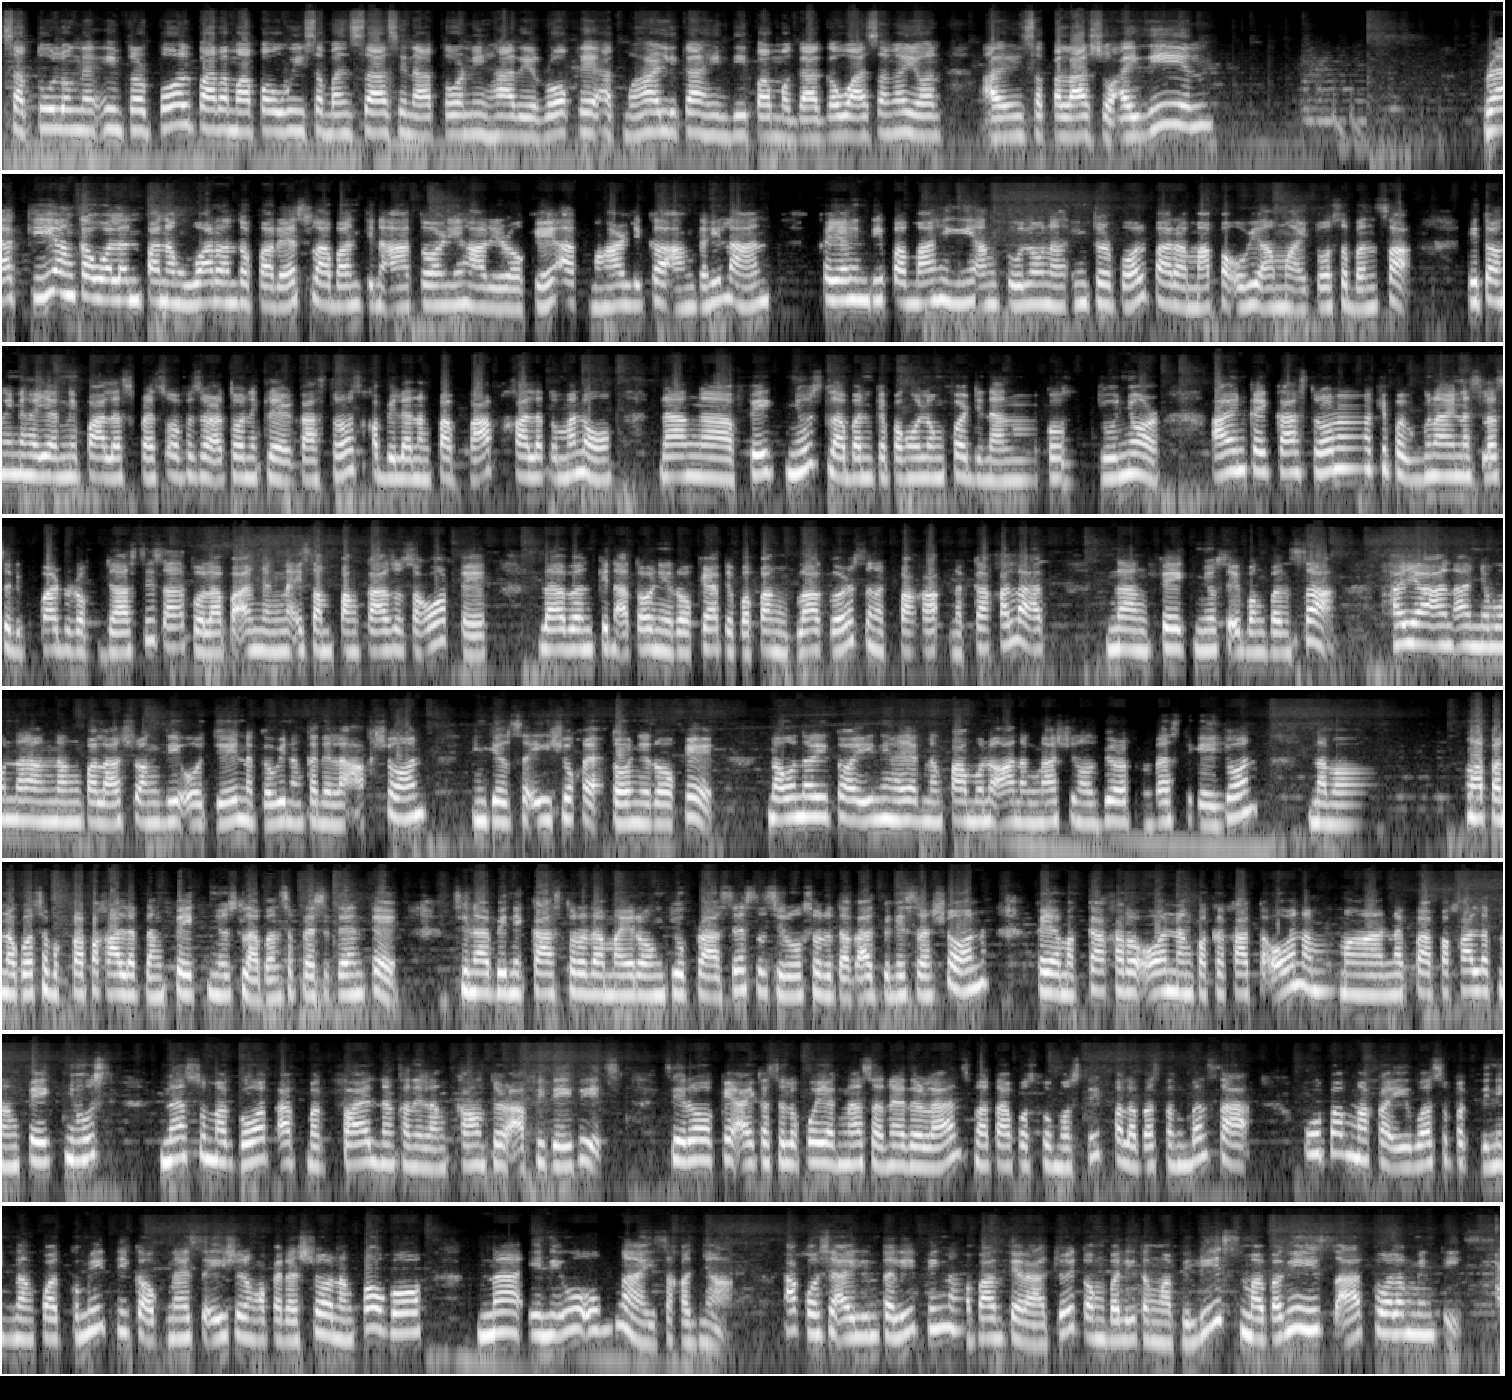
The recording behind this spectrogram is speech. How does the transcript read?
sa tulong ng Interpol para mapauwi sa bansa sina Attorney Harry Roque at Maharlika hindi pa magagawa sa ngayon ayon sa palasyo. Irene, Rocky, ang kawalan pa ng warrant of arrest laban kina Attorney Harry Roque at Maharlika ang dahilan kaya hindi pa mahingi ang tulong ng Interpol para mapauwi ang mga ito sa bansa. Ito ang inihayag ni Palace Press Officer Attorney Claire Castro sa kabila ng PAPCAP kalat umano ng ah, fake news laban kay Pangulong Ferdinand Marcos Jr. Ayon kay Castro, nakipag-ugnayan na sila sa Department of Justice at wala pa anyang naisampang kaso sa korte laban kina Attorney Roque at iba pang vloggers na nagpaka- nagkakalat ng fake news sa ibang bansa. Hayaan anya muna ng palasyo ang DOJ na gawin ang kanilang aksyon hinggil sa issue kay Tony Roque. Nauna rito ay inihayag ng pamunuan ng National Bureau of Investigation na ma- mapanagot sa pagpapakalat ng fake news laban sa presidente. Sinabi ni Castro na mayroong due process na sinusunod ang administrasyon kaya magkakaroon ng pagkakataon ang mga nagpapakalat ng fake news na sumagot at mag-file ng kanilang counter affidavits. Si Roque ay kasalukuyang nasa Netherlands matapos pumustit palabas ng bansa upang makaiwas sa pagdinig ng Quad Committee kaugnay sa issue ng operasyon ng Pogo na iniuugnay sa kanya. Ako si Aileen Taliping ng Abante Radyo. Ito ang balitang mabilis, mabangis at walang mintis.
